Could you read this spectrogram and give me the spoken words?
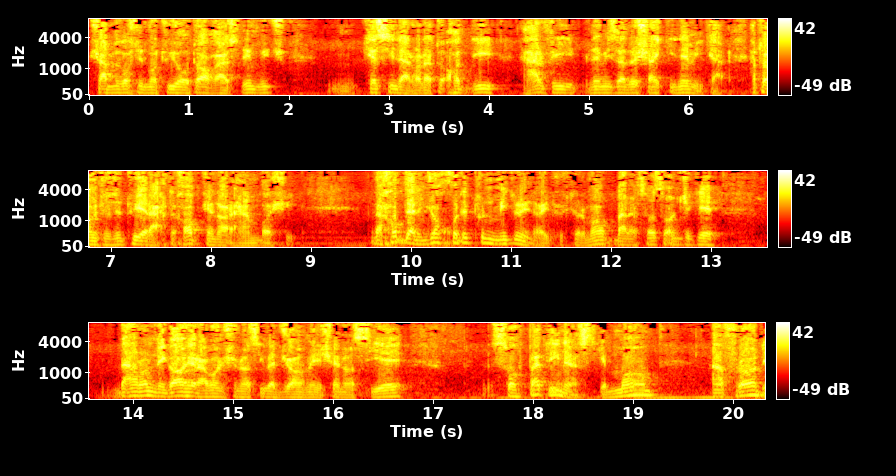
شب می گفتید ما توی اتاق هستیم هیچ کسی در حالت عادی حرفی نمی‌زد و شکی نمی‌کرد. حتی می‌تونید توی رخت خواب کنار هم باشید. و خب در اینجا خودتون می‌دونید آقای دکتر ما بر اساس آنچه که در حال نگاه روانشناسی و جامعه شناسیه صحبت این است که ما افراد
